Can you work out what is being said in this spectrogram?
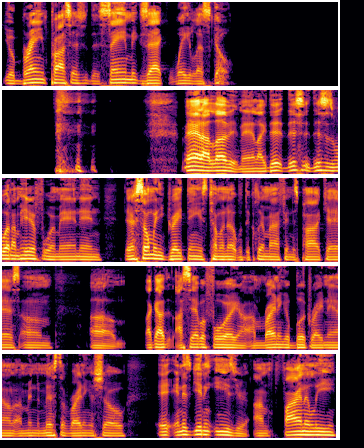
your brain processes the same exact way. Let's go. man, I love it, man. Like this, this, is this is what I'm here for, man. And there are so many great things coming up with the Clear Mind Fitness podcast. Um, um, like I, I said before, you know, I'm writing a book right now. I'm in the midst of writing a show, it, and it's getting easier. I'm finally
